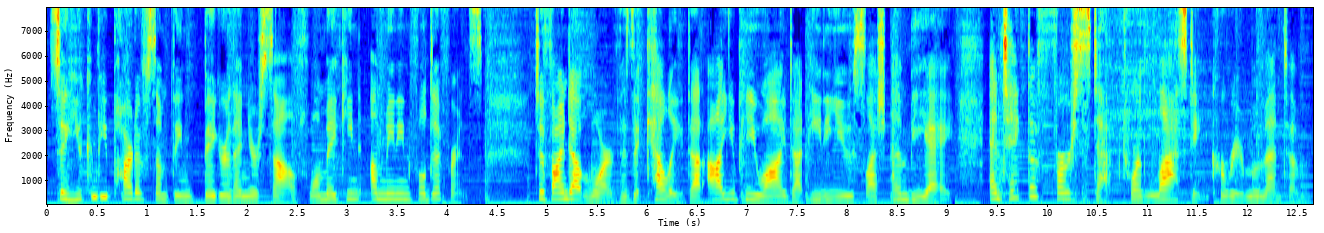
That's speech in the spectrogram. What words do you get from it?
so you can be part of something bigger than yourself while making a meaningful difference. To find out more, visit kelley.iupui.edu slash MBA and take the first step toward lasting career momentum.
